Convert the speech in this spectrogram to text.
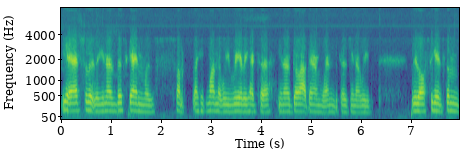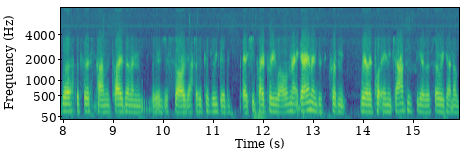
Yeah, absolutely. You know, this game was some like one that we really had to, you know, go out there and win because you know we we lost against them the the first time we played them, and we were just so gutted because we did actually play pretty well in that game and just couldn't really put any chances together. So we kind of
